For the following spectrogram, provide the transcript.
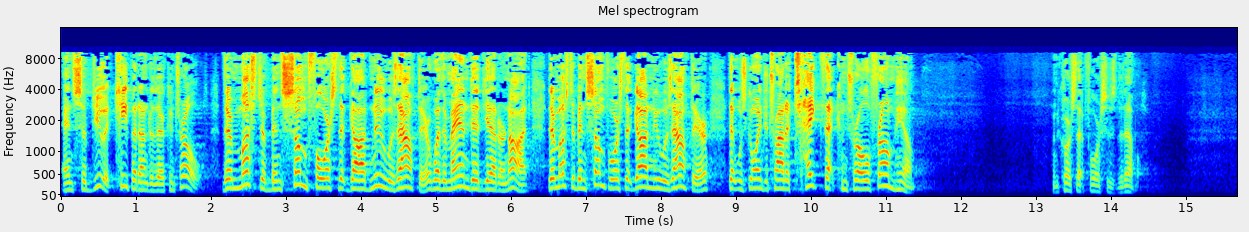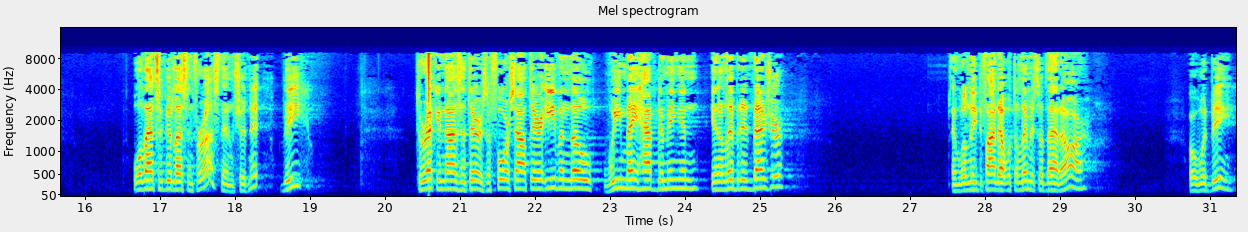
and subdue it, keep it under their control? there must have been some force that God knew was out there, whether man did yet or not. There must have been some force that God knew was out there that was going to try to take that control from him. And of course, that force is the devil. Well, that's a good lesson for us then, shouldn't it be? To recognize that there is a force out there, even though we may have dominion in a limited measure. And we'll need to find out what the limits of that are, or would be.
